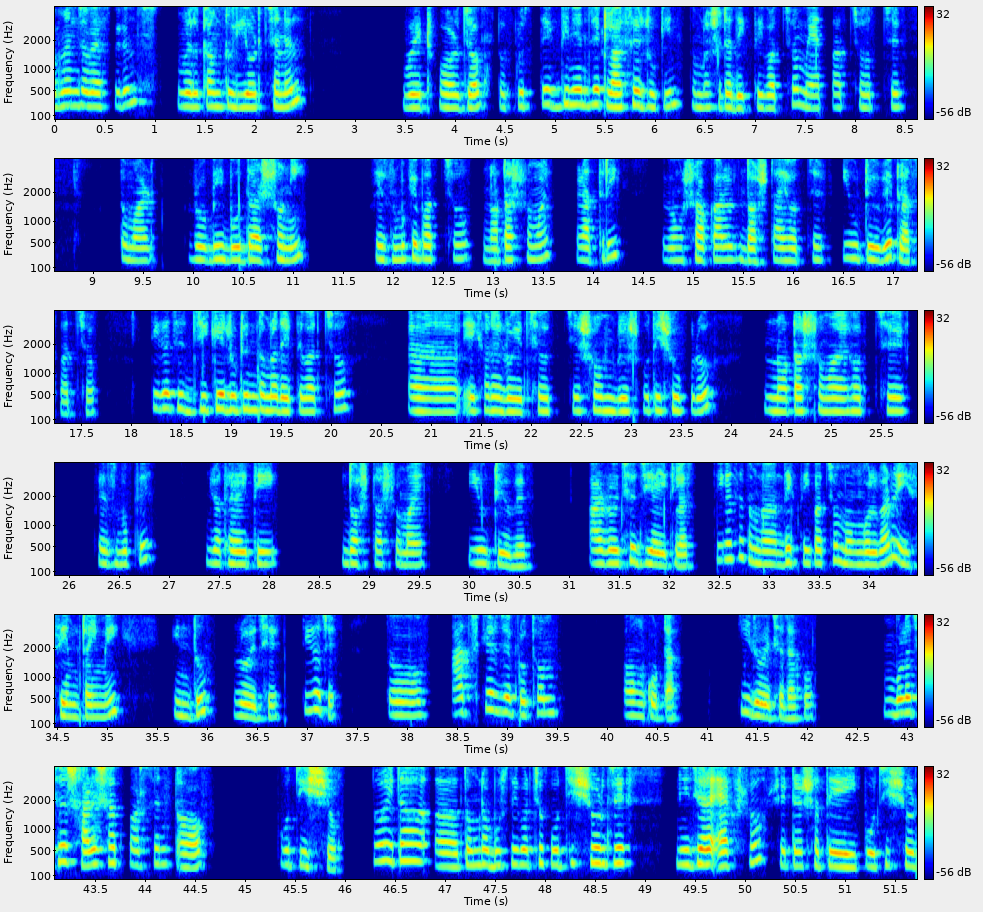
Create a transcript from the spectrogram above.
Government job aspirants welcome to your channel wait for job তো প্রত্যেক দিনের যে ক্লাসের রুটিন তোমরা সেটা দেখতেই পাচ্ছ ম্যাথ পাচ্ছ হচ্ছে তোমার রবি বুধ আর শনি ফেসবুকে পাচ্ছ নটার সময় রাত্রি এবং সকাল দশটায় হচ্ছে ইউটিউবে ক্লাস পাচ্ছ ঠিক আছে জিকে রুটিন তোমরা দেখতে পাচ্ছ এখানে রয়েছে হচ্ছে সোম বৃহস্পতি শুক্র নটার সময় হচ্ছে ফেসবুকে যথারীতি দশটার সময় ইউটিউবে আর রয়েছে জিআই ক্লাস ঠিক আছে তোমরা দেখতেই পাচ্ছ মঙ্গলবার এই সেম টাইমেই কিন্তু রয়েছে ঠিক আছে তো আজকের যে প্রথম অঙ্কটা কি রয়েছে দেখো বলেছে সাড়ে সাত পারসেন্ট অফ পঁচিশশো তো এটা তোমরা বুঝতেই পারছো পঁচিশশোর যে নিজের একশো সেটার সাথে এই পঁচিশশোর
